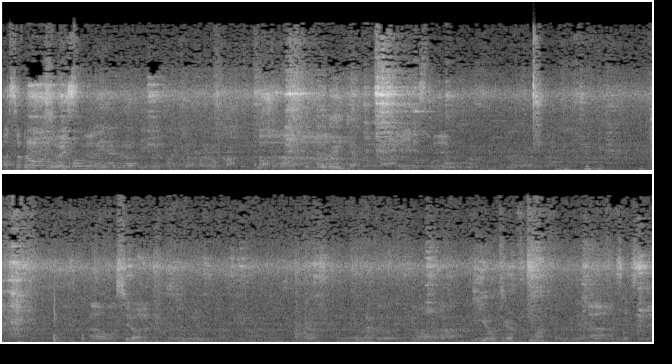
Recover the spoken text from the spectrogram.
あそれ面白いですねそういうのいいじゃん。いいですねあ面白いいいオチがつきましたよ。あそうですね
